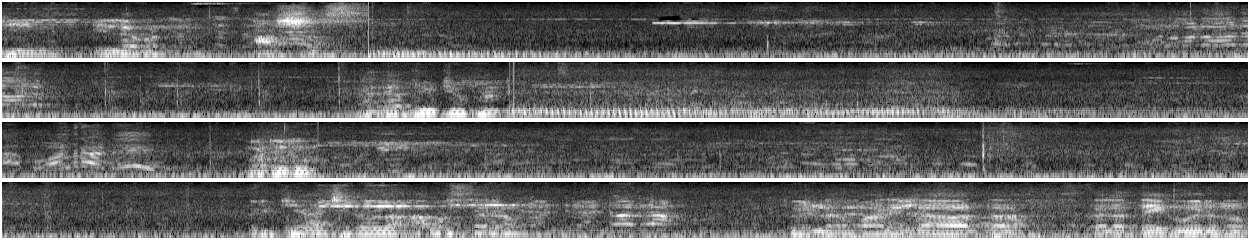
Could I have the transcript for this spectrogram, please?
team eleven Ashes. Beautiful മറ്റൊരു ഒരു ക്യാച്ചിനുള്ള അവസരം ഫീൽഡർമാരില്ലാത്ത സ്ഥലത്തേക്ക് വരുന്നു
